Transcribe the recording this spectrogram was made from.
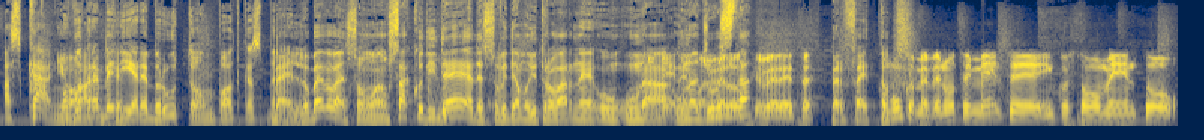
Ascanio O potrebbe anche. dire brutto, un podcast bello. bello. Beh, vabbè, insomma, un sacco di idee. Adesso vediamo di trovarne una, bene, una giusta. Perfetto. Comunque mi è venuta in mente in questo momento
